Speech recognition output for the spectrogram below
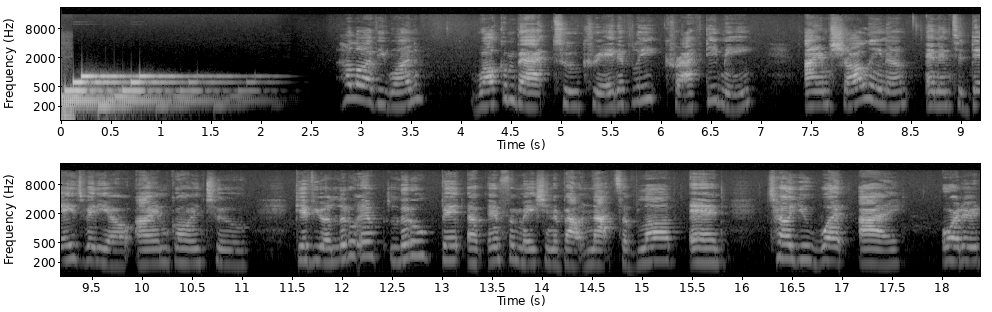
Hello everyone, welcome back to Creatively Crafty Me. I am Charlena and in today's video I am going to give you a little little bit of information about Knots of Love and tell you what I ordered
